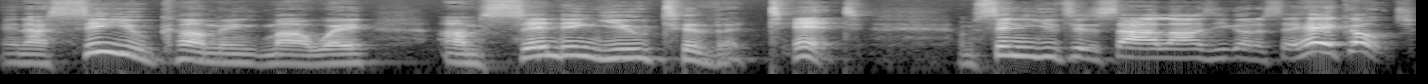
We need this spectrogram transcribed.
and I see you coming my way, I'm sending you to the tent. I'm sending you to the sidelines. You're going to say, Hey, coach,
